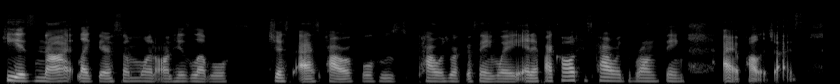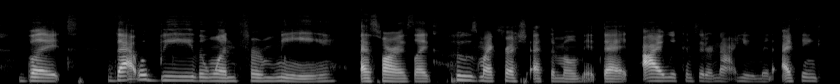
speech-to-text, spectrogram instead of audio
he is not like there's someone on his level just as powerful whose powers work the same way. And if I called his power the wrong thing, I apologize. But that would be the one for me as far as like who's my crush at the moment that I would consider not human. I think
